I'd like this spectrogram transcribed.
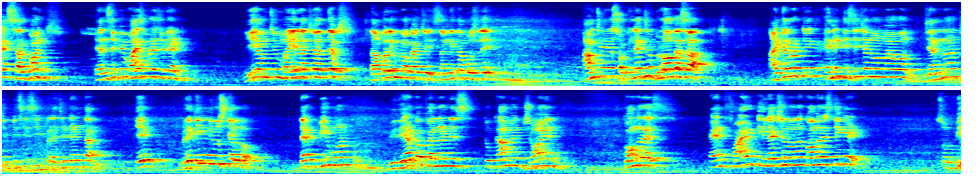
ex sarpanch NCP vice president ही आमचे महिलाचे अध्यक्ष दापोलीम ब्लॉकाचे संगीता भोसले. आमचे हे सगळ्यांचे ब्लॉक आसा I cannot take any decision on my own जेन्ना जीपीसीसी प्रेसिडेंटान एक ब्रेकिंग न्यूज केल्लो that we want Viriato Fernandes to come and join Congress and fight election on a Congress ticket so we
